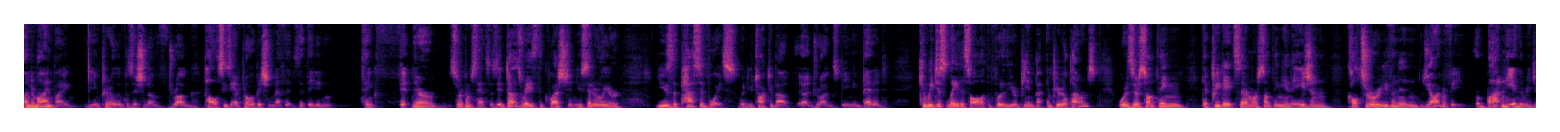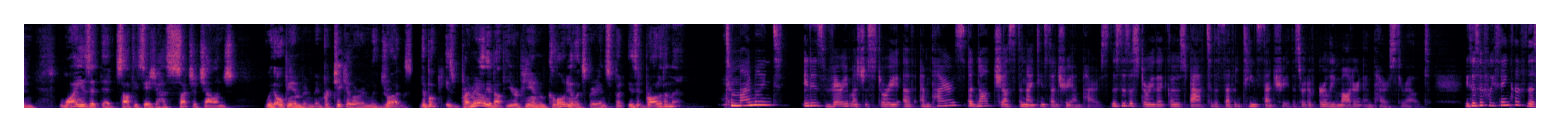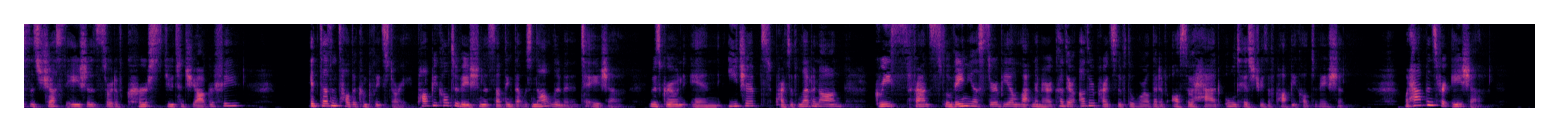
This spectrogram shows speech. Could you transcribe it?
undermined by the imperial imposition of drug policies and prohibition methods that they didn't think fit their circumstances. It does raise the question. You said earlier, you use the passive voice when you talked about uh, drugs being embedded. Can we just lay this all at the foot of the European imperial powers? Or is there something that predates them or something in Asian culture or even in geography or botany in the region? Why is it that Southeast Asia has such a challenge with opium in particular and with drugs. The book is primarily about the European colonial experience, but is it broader than that? To my mind, it is very much a story of empires, but not just the 19th century empires. This is a story that goes back to the 17th century, the sort of early modern empires throughout. Because if we think of this as just Asia's sort of curse due to geography, it doesn't tell the complete story. Poppy cultivation is something that was not limited to Asia. It was grown in Egypt, parts of Lebanon, Greece, France, Slovenia, Serbia, Latin America. There are other parts of the world that have also had old histories of poppy cultivation. What happens for Asia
